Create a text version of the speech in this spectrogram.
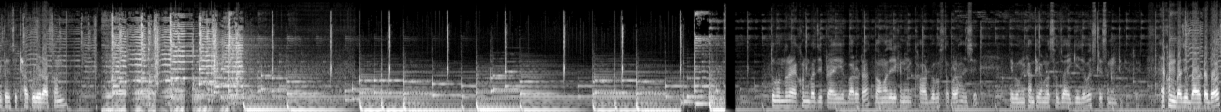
এটা হচ্ছে ঠাকুরের আসন। এখন বাজে প্রায় বারোটা। তো আমাদের এখানে খাওয়ার ব্যবস্থা করা হয়েছে এবং এখান থেকে আমরা সোজা এগিয়ে যাব স্টেশনের দিকে। এখন বাজে বারোটা দশ।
